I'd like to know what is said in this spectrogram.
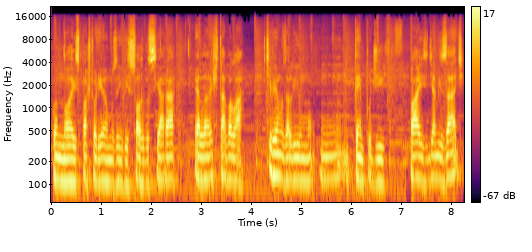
Quando nós pastoreamos em Viçosa do Ceará, ela estava lá. Tivemos ali um, um tempo de paz, de amizade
